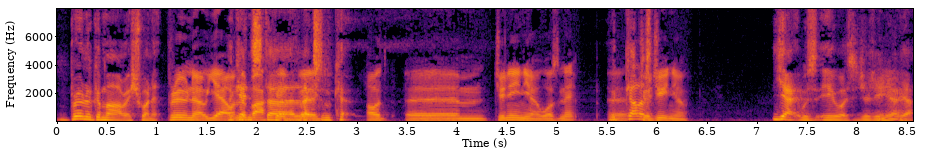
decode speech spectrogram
Bruno Guimaraes, wasn't it? Bruno, yeah, Against, on the back uh, of uh, oh, um, Juninho, wasn't it? Uh, Jorginho. Yeah, it was. It was Jorginho. Yeah. yeah.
